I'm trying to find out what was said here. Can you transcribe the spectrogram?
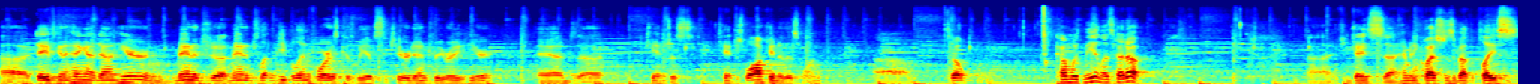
Uh, Dave's gonna hang out down here and manage uh, manage letting people in for us because we have secured entry right here, and uh, can't just can't just walk into this one. Um, so come with me and let's head up. Uh, if you guys uh, have any questions about the place,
